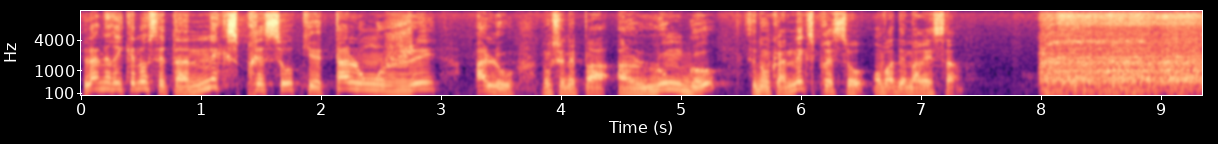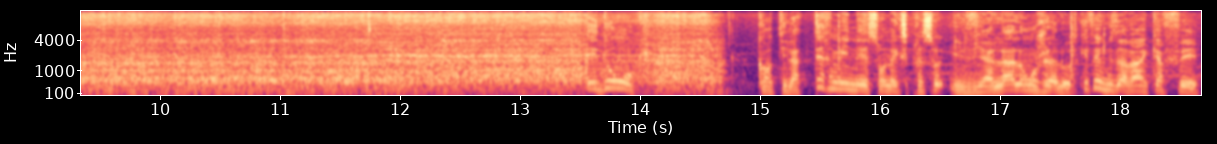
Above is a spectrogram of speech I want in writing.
L'americano, c'est un expresso qui est allongé à l'eau. Donc, ce n'est pas un longo, c'est donc un expresso. On va démarrer ça. Et donc, quand il a terminé son expresso, il vient l'allonger à l'eau. Ce qui fait que vous avez un café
